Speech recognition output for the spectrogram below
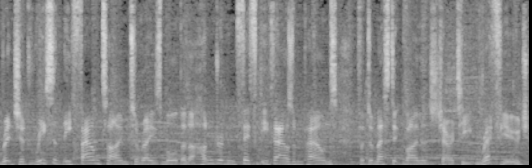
Richard recently found time to raise more than £150,000 for domestic violence charity Refuge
